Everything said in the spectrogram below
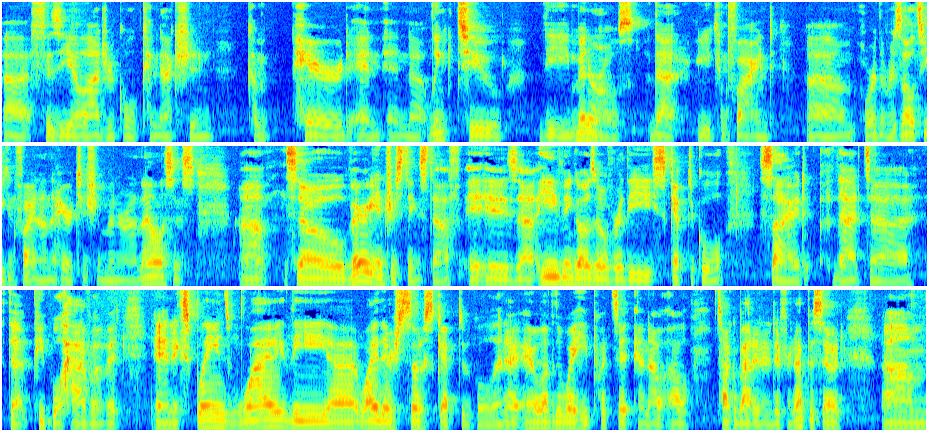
uh, physiological connection compared and, and linked to the minerals that you can find um, or the results you can find on the hair tissue mineral analysis. Uh, so very interesting stuff. It is uh, he even goes over the skeptical side that uh, that people have of it and explains why the uh, why they're so skeptical. And I, I, love the way he puts it, and I'll, I'll talk about it in a different episode. Um,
